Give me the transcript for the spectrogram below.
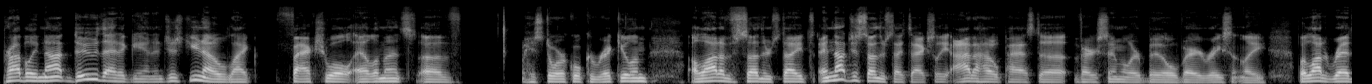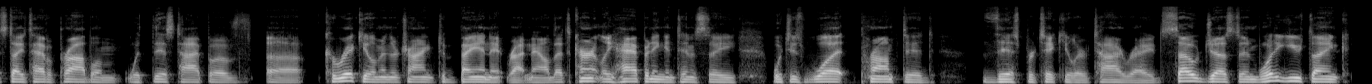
probably not do that again and just, you know, like factual elements of historical curriculum. A lot of southern states, and not just southern states actually, Idaho passed a very similar bill very recently, but a lot of red states have a problem with this type of uh, curriculum and they're trying to ban it right now. That's currently happening in Tennessee, which is what prompted this particular tirade. So, Justin, what do you think?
